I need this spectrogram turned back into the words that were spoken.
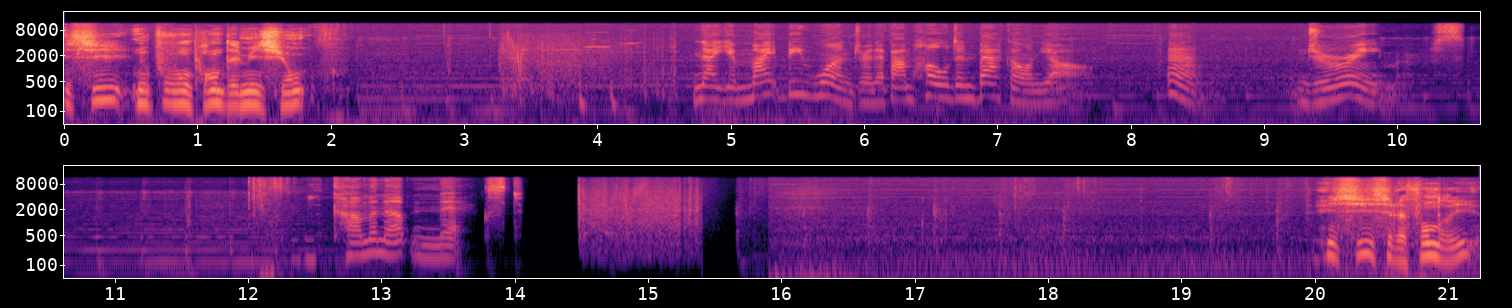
Ici, nous pouvons prendre des missions. Now you might be wondering if I'm holding back on y'all. Hmm. Dreamers. Coming up next. Ici, c'est la fonderie.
